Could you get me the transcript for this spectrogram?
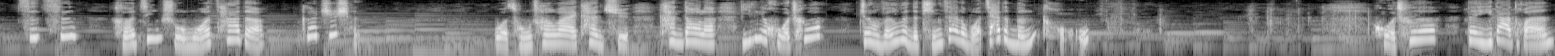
“呲呲”和金属摩擦的。咯吱声。我从窗外看去，看到了一列火车正稳稳地停在了我家的门口。火车被一大团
